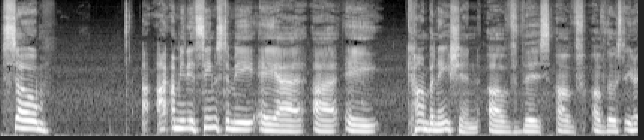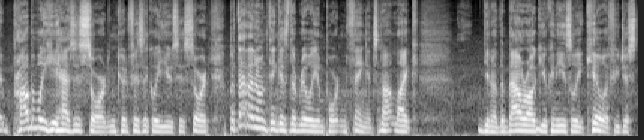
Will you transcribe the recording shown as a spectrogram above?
so, I, I, mean, it seems to me a uh, uh, a combination of this of of those you know probably he has his sword and could physically use his sword but that i don't think is the really important thing. It's not like you know the balrog you can easily kill if you just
